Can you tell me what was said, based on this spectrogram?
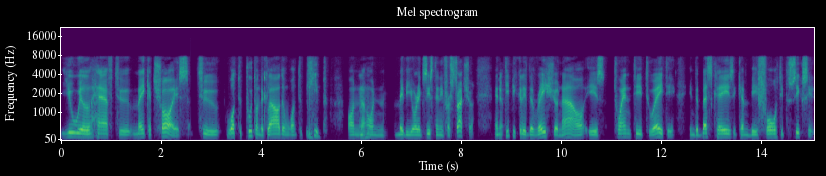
you will have to make a choice to what to put on the cloud and what to mm-hmm. keep on mm-hmm. on maybe your existing infrastructure and yep. typically the ratio now is 20 to 80 in the best case it can be 40 to 60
